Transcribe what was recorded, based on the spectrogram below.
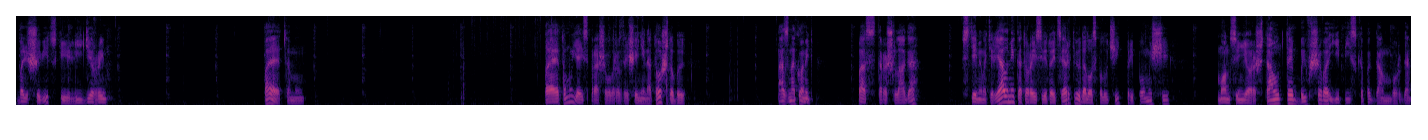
большевистские лидеры. Поэтому... Поэтому я и спрашивал разрешение на то, чтобы ознакомить пастора Шлага с теми материалами, которые Святой Церкви удалось получить при помощи монсеньора Штауте, бывшего епископа Гамбурга.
